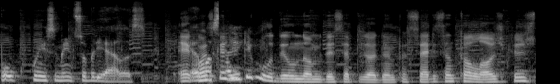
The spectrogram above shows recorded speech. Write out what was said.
pouco conhecimento sobre elas. É, é quase que série... a gente muda o nome desse episódio né, para séries antológicas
